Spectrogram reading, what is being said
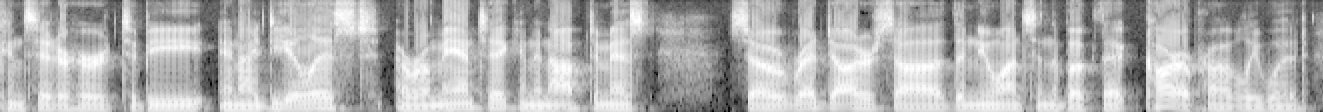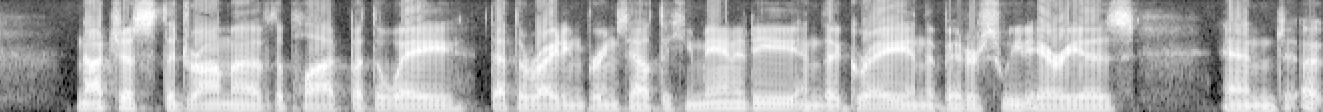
consider her to be an idealist, a romantic, and an optimist. So Red Daughter saw the nuance in the book that Kara probably would. Not just the drama of the plot, but the way that the writing brings out the humanity and the gray and the bittersweet areas and uh,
